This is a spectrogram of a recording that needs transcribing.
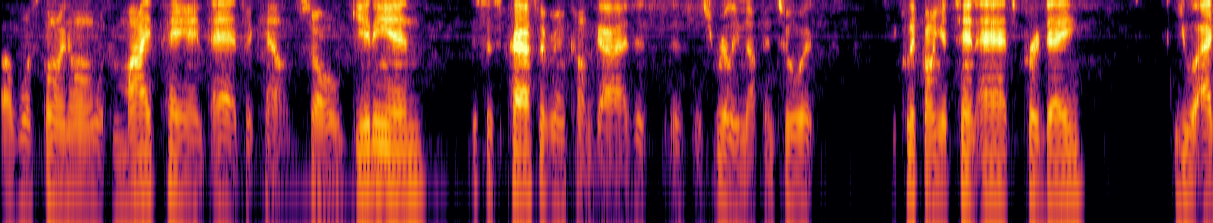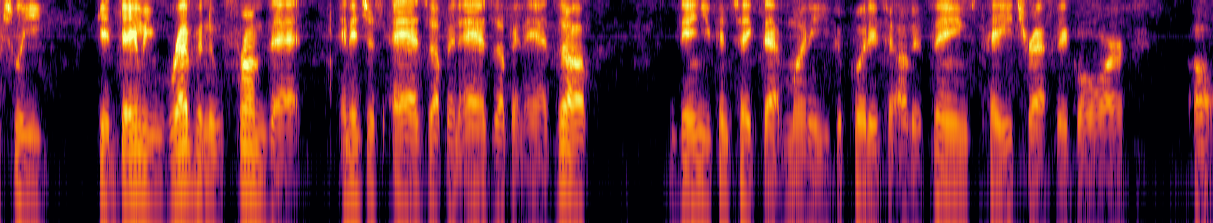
of what's going on with my paying ads account. So get in. This is passive income, guys. It's, it's, it's really nothing to it. You click on your 10 ads per day. You will actually get daily revenue from that and it just adds up and adds up and adds up then you can take that money you could put it to other things paid traffic or or,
